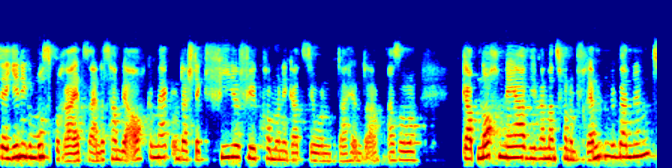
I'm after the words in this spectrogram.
derjenige muss bereit sein. Das haben wir auch gemerkt. Und da steckt viel, viel Kommunikation dahinter. Also glaube, noch mehr, wie wenn man es von einem Fremden übernimmt.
